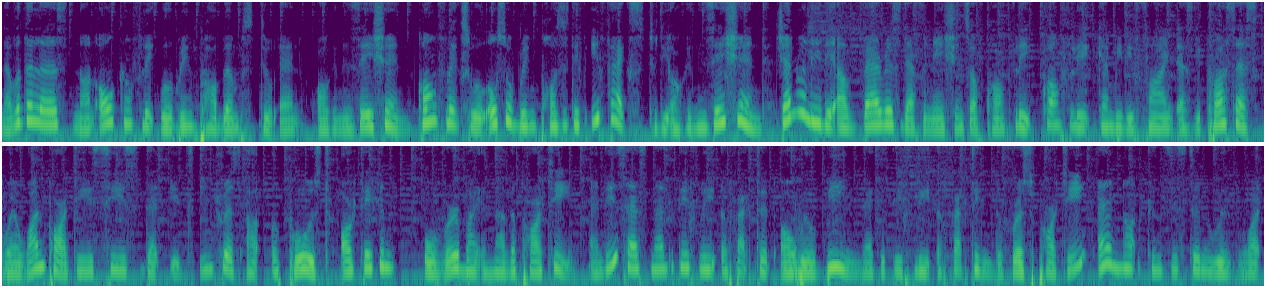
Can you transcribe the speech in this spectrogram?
Nevertheless, not all conflict will bring problems to an organization. Conflicts will also bring positive effects to the organization. Generally, there are various definitions of conflict. Conflict can be defined as the process where one party sees that its interests are opposed or taken over by another party, and this has negatively affected or will be negatively affecting the first party and not consistent with what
